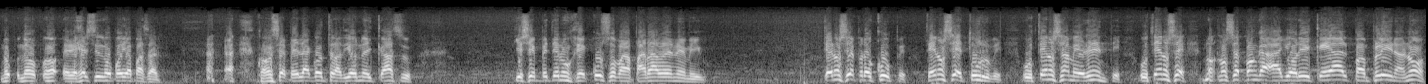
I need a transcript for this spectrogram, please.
No, no, el ejército no podía pasar. Cuando se pelea contra Dios no hay caso. Dios siempre tiene un recurso para parar al enemigo. Usted no se preocupe, usted no se turbe, usted no se amedrente, usted no se, no, no se ponga a lloriquear pamplina, no.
